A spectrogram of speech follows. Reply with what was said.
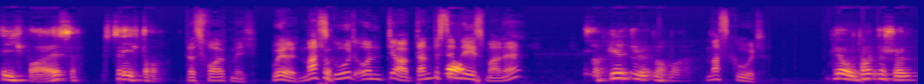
Ich weiß, sehe ich doch. Das freut mich. Will, mach's gut und ja, dann bis ja. demnächst mal, ne? Ja, vielen Dank nochmal. Mach's gut. Ja, danke schön.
